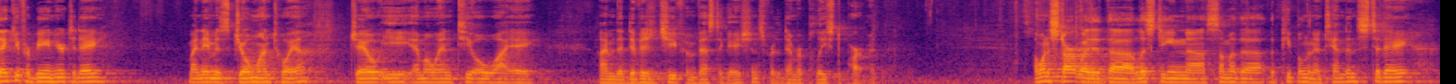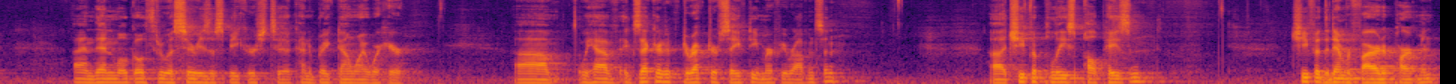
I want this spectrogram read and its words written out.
Thank you for being here today. My name is Joe Montoya, J O E M O N T O Y A. I'm the Division Chief of Investigations for the Denver Police Department. I want to start with uh, listing uh, some of the, the people in attendance today, and then we'll go through a series of speakers to kind of break down why we're here. Um, we have Executive Director of Safety Murphy Robinson, uh, Chief of Police Paul Pazen, Chief of the Denver Fire Department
